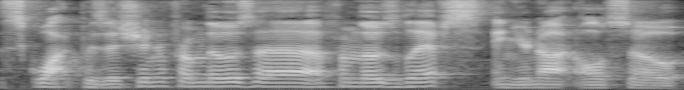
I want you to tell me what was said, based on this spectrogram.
squat position from those uh, from those lifts, and you're not also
